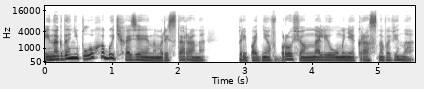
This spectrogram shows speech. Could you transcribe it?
Иногда неплохо быть хозяином ресторана. Приподняв бровь, он налил мне красного вина.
